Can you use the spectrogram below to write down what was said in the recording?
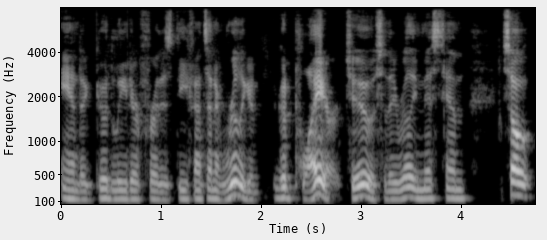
and a good leader for this defense, and a really good good player too. So they really missed him. So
